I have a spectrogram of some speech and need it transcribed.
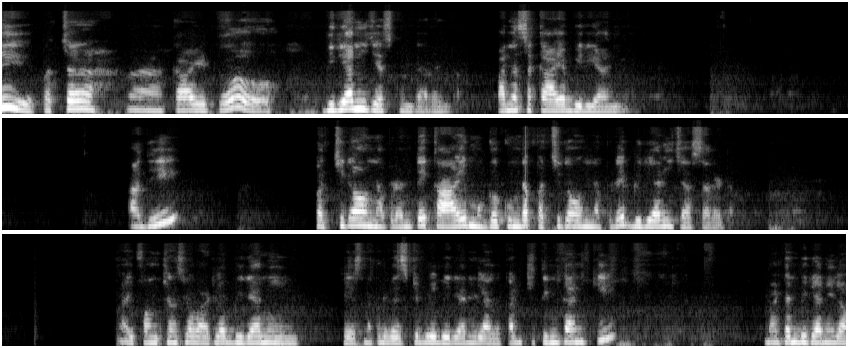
అంతేగా పచ్చ కాయతో బిర్యానీ చేసుకుంటారంట. పనసకాయ బిర్యానీ. అది పచ్చిగా ఉన్నప్పుడు అంటే కాయ ముగ్గకుండా పచ్చిగా ఉన్నప్పుడే బిర్యానీ చేస్తారట. ఈ ఫంక్షన్స్లో వాటిలో బిర్యానీ చేసినప్పుడు వెజిటబుల్ బిర్యానీ లాగా కానీ తినటానికి మటన్ బిర్యానీలా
